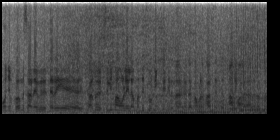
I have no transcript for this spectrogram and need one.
கொஞ்சம் ஃபேமஸான நிறைய தமிழ் சினிமாவில எல்லாம் வந்து ஷூட்டிங் செஞ்சிருந்தாங்க கமல்ஹாசன். அதுல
